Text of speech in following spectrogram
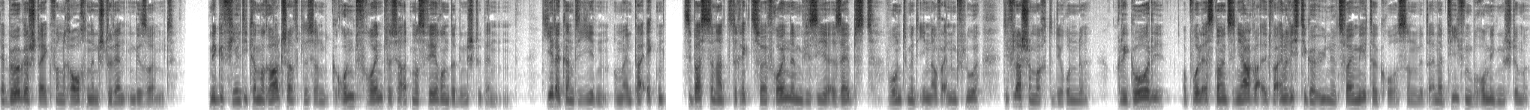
der Bürgersteig von rauchenden Studenten gesäumt. Mir gefiel die kameradschaftliche und grundfreundliche Atmosphäre unter den Studenten. Jeder kannte jeden, um ein paar Ecken. Sebastian hatte direkt zwei Freunde im Visier, er selbst wohnte mit ihnen auf einem Flur, die Flasche machte die Runde. Grigori obwohl er erst 19 Jahre alt war, ein richtiger Hühne, zwei Meter groß und mit einer tiefen, brummigen Stimme.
